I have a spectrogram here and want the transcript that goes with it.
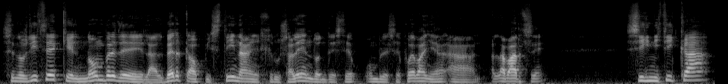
Se nos dice que el nombre de la alberca o piscina en Jerusalén, donde este hombre se fue a bañar, a lavarse, significa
